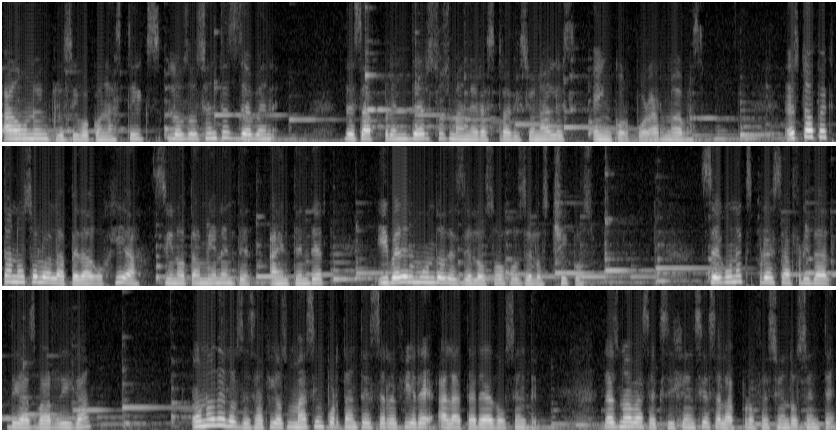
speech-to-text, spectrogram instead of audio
a uno inclusivo con las TICs, los docentes deben desaprender sus maneras tradicionales e incorporar nuevas. Esto afecta no solo a la pedagogía, sino también a entender y ver el mundo desde los ojos de los chicos. Según expresa Frida Díaz Barriga, uno de los desafíos más importantes se refiere a la tarea docente. Las nuevas exigencias a la profesión docente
